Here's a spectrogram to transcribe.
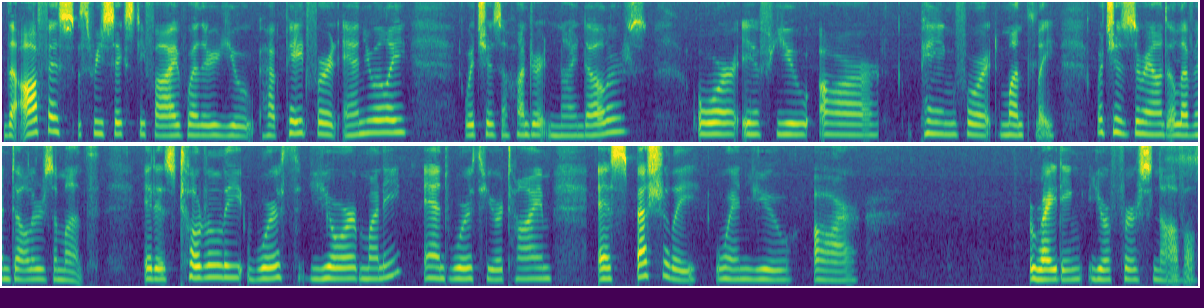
the Office 365, whether you have paid for it annually, which is $109, or if you are paying for it monthly, which is around $11 a month. It is totally worth your money and worth your time, especially when you are writing your first novel.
